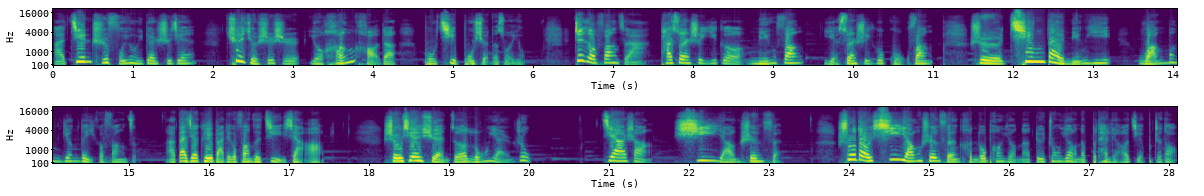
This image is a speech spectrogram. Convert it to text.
啊，坚持服用一段时间，确确实实有很好的补气补血的作用。这个方子啊，它算是一个名方，也算是一个古方，是清代名医王梦英的一个方子啊。大家可以把这个方子记一下啊。首先选择龙眼肉，加上西洋参粉。说到西洋参粉，很多朋友呢对中药呢不太了解，不知道。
